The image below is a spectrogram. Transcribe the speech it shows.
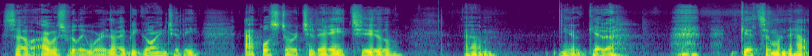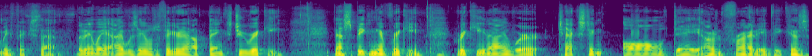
So I was really worried that I'd be going to the Apple store today to, um, you know, get a get someone to help me fix that. But anyway, I was able to figure it out thanks to Ricky. Now, speaking of Ricky, Ricky and I were texting all day on Friday because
